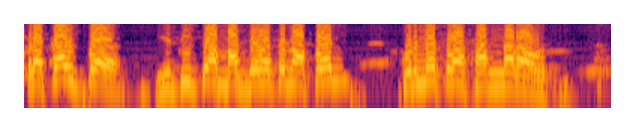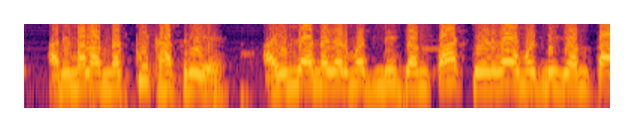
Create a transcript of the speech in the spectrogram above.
प्रकल्प युतीच्या माध्यमातून आपण पूर्णत्वास आणणार आहोत. आणि मला नक्की खात्री आहे अहिल्यानगरमधली जनता केळगावमधली जनता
